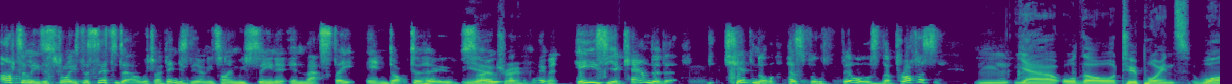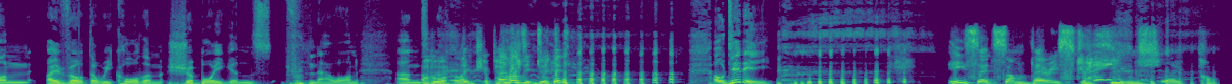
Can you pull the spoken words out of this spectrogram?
utterly destroys the Citadel, which I think is the only time we've seen it in that state in Doctor Who. so Yeah, true. at the moment, he's your candidate. Chibnall has fulfilled the prophecy. Mm, yeah, although two points. One, I vote that we call them Sheboygans from now on. And What, like Capaldi did. oh, did he? he said some very strange uh, con-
